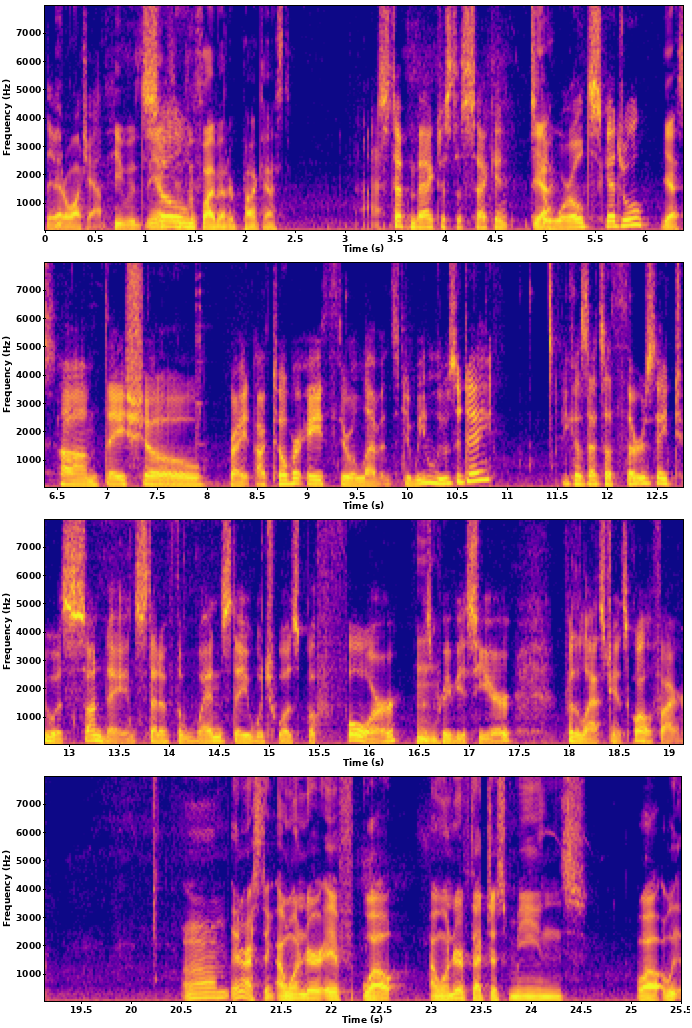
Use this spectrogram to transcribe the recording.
they better watch out. he was you So- know the Fly Better podcast. Stepping back just a second to Yeah. the world schedule. Yes. Um, they show right October 8th through 11th. Did we lose a day? Because that's a Thursday to a Sunday instead of the Wednesday, which was before this Hmm. previous year for the last chance qualifier. Um, interesting. I wonder if well, I wonder if that just means well, we,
